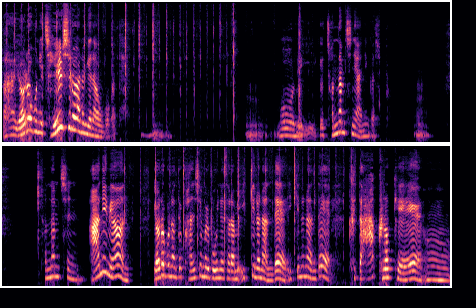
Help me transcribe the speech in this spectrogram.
아, 여러분이 제일 싫어하는 게 나온 것 같아. 음, 음, 뭐, 이게 전 남친이 아닌가 싶어. 음. 전 남친, 아니면, 여러분한테 관심을 보이는 사람이 있기는 한데 있기는 한데 그닥 그렇게 어,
